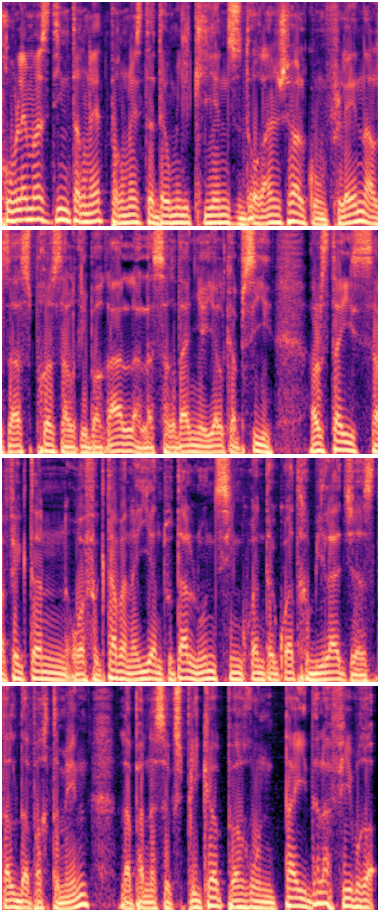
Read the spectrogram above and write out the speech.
Problemes d'internet per més de 10.000 clients d'Orange al Conflent, als Aspres, al Riberal, a la Cerdanya i al Capcí. Els talls afecten o afectaven ahir en total uns 54 vilatges del departament. La pana s'explica per un tall de la fibra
